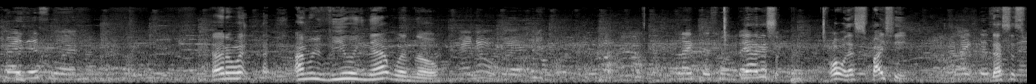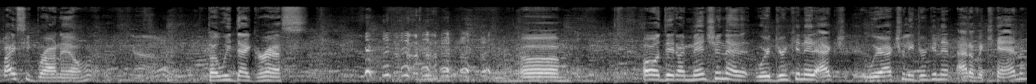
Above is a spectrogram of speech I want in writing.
Try this one. I don't. want- I'm reviewing that one though. I know, but I like this one better. Yeah, that's. Oh, that's spicy. I like this. That's a one spicy brown ale. But we digress. um, oh, did I mention that we're drinking it? Actually, we're actually drinking it out of a can,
